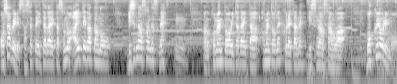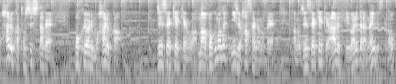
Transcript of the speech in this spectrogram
おしゃべりさせていただいたその相手方のリスナーさんですね。うん。あの、コメントをいただいた、コメントをね、くれたね、リスナーさんは、僕よりもはるか年下で、僕よりもはるか人生経験は、まあ僕もね、28歳なので、あの人生経験あるって言われたらないんですけど、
